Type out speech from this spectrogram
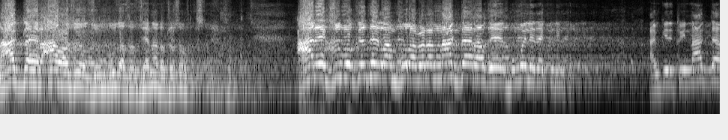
নাক ডাকের আওয়াজ জুম বুঝাচ্ছে জেনারেটর চলতেছে। আর এক যুবককে দেখলাম পুরা বেটা নাক দেয় আওয়াজে মোবাইলে রেকর্ডিং করে। আমি কি তুই নাক দেয়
